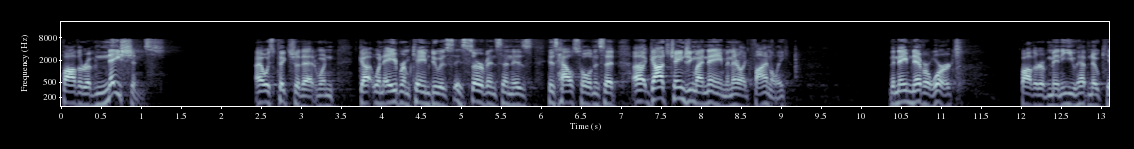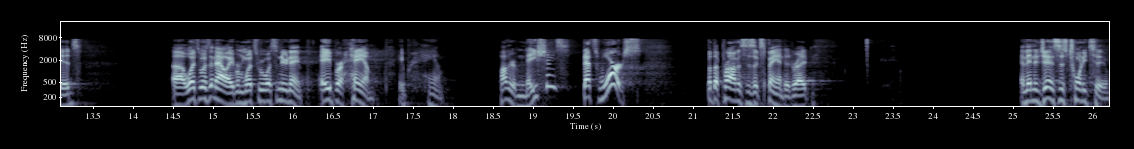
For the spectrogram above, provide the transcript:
father of nations. I always picture that when, God, when Abram came to his, his servants and his, his household and said, uh, God's changing my name. And they're like, finally. The name never worked. Father of many, you have no kids. Uh, what's, what's it now, Abram? What's, what's the new name? Abraham. Abraham. Father of nations? That's worse. But the promise is expanded, right? And then in Genesis 22,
